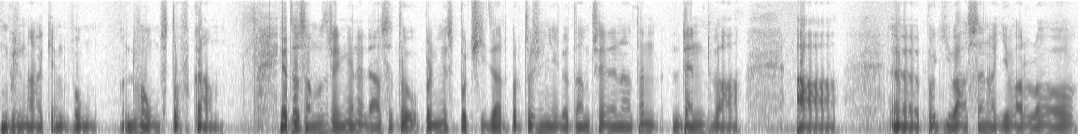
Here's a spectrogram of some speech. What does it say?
možná k těm dvou, dvou stovkám. Je to samozřejmě, nedá se to úplně spočítat, protože někdo tam přijede na ten den, dva a e, podívá se na divadlo,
